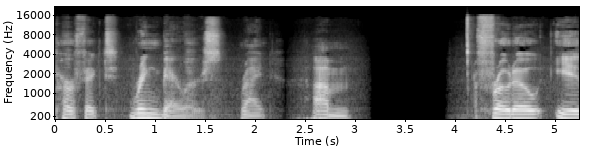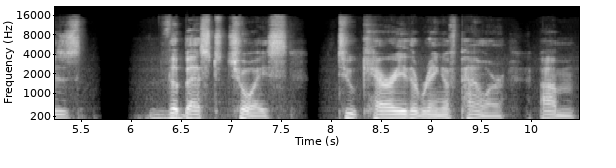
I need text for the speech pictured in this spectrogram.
perfect ring bearers, right? Um, Frodo is the best choice to carry the ring of power. Um,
